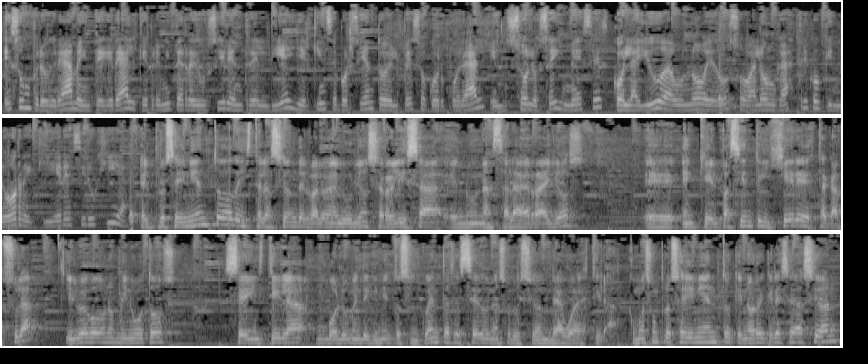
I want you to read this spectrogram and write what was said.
es un programa integral que permite reducir entre el 10 y el 15% del peso corporal en solo 6 meses con la ayuda de un novedoso balón gástrico que no requiere cirugía. El procedimiento de instalación del balón Alurion se realiza en una sala de rayos eh, en que el paciente ingiere esta cápsula y luego de unos minutos se instila un volumen de 550 cc de una solución de agua destilada. Como es un procedimiento que no requiere sedación,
